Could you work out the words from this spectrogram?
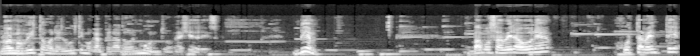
Lo hemos visto con el último campeonato del mundo de ajedrez. Bien, vamos a ver ahora justamente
